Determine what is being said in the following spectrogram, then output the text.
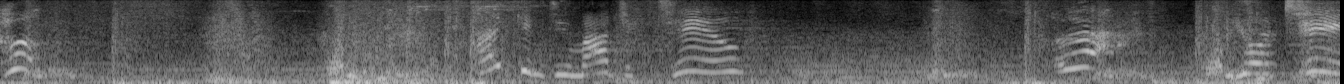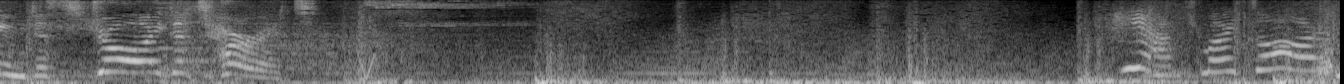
Huh. I can do magic too. Your team destroyed a turret! Here. Catch my dart.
